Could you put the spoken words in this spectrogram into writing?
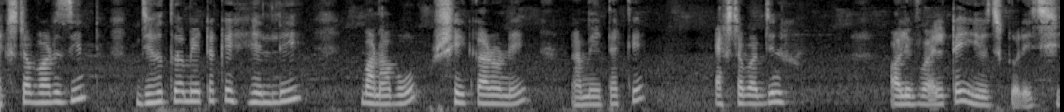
এক্সট্রা ভার্জিন যেহেতু আমি এটাকে হেলদি বানাবো, সেই কারণে আমি এটাকে এক্সট্রা ভার্জিন অলিভ অয়েলটাই ইউজ করেছি।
